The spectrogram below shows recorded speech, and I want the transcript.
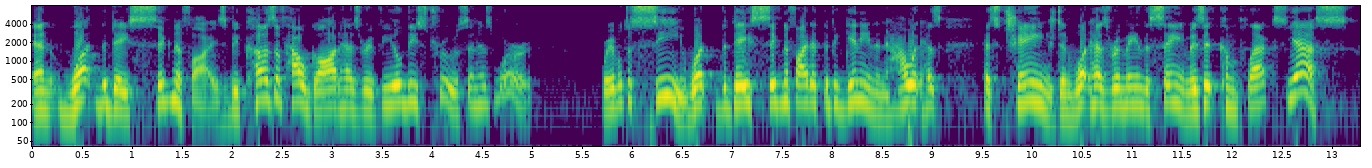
and what the day signifies because of how God has revealed these truths in His Word. We're able to see what the day signified at the beginning and how it has, has changed and what has remained the same. Is it complex? Yes,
